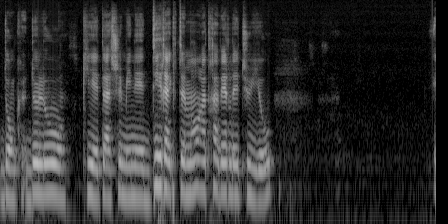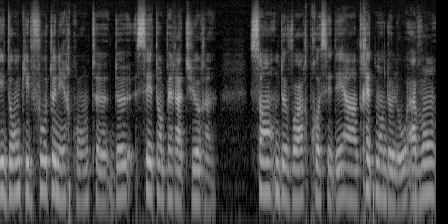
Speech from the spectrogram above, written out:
donc de l'eau qui est acheminée directement à travers les tuyaux. Et donc, il faut tenir compte de ces températures sans devoir procéder à un traitement de l'eau avant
